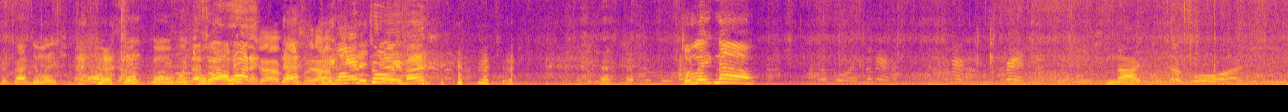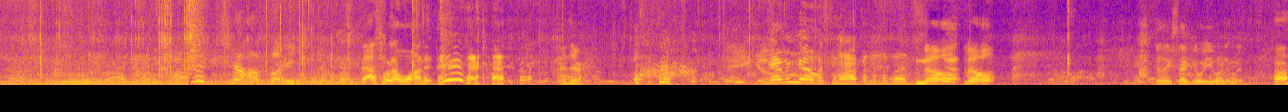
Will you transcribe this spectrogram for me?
congratulations. That's man. What That's you what I wanted. wanted. job, That's what job. you It came wanted, to me, man. Too late now. Nice. Good job, buddy. That's what I wanted. Right there. there You never know what's gonna happen in the woods. No, Yeah. no. That's exactly what you wanted, man. Huh?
